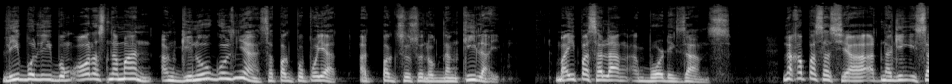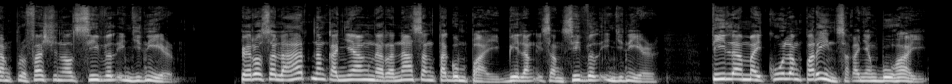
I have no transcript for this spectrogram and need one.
libo-libong oras naman ang ginugol niya sa pagpupuyat at pagsusunog ng kilay. Maipasa lang ang board exams. Nakapasa siya at naging isang professional civil engineer. Pero sa lahat ng kanyang naranasang tagumpay bilang isang civil engineer, tila may kulang pa rin sa kanyang buhay.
